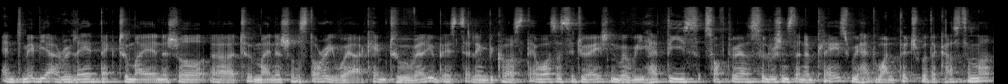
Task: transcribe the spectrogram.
And maybe I relay it back to my initial, uh, to my initial story where I came to value-based selling because there was a situation where we had these software solutions then in place. We had one pitch with a customer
